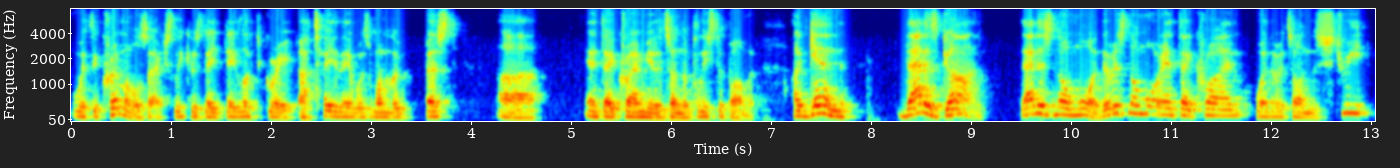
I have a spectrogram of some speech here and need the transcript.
with the criminals actually because they they looked great. I'll tell you, they was one of the best uh, anti-crime units on the police department. Again, that is gone. That is no more. There is no more anti-crime, whether it's on the street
